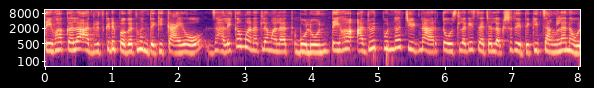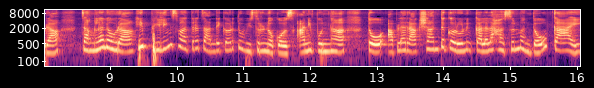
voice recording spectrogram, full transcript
तेव्हा कला अद्वैतकडे बघत म्हणते की काय हो? झाले का मनातल्या मनात बोलून? तेव्हा अद्वैत पुन्हा चिडणार. तोच लगेच त्याच्या लक्षात येते की चांगला नवरा. चांगला नवरा ही फिलिंग्स मात्र चांदेकर तू विसरू नकोस. आणि पुन्हा तो आपला राग शांत करून कलाला हसून म्हणतो काय?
